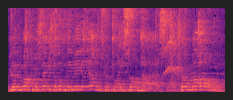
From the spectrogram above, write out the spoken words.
We're going to welcome on stage the lovely Amelia, who's going to play some uh, slide trombone.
